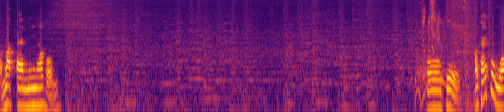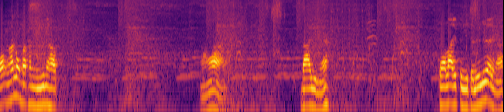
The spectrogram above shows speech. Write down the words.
สำหรับแปลนนี้นะครับผม โอเค เขาใช้ปู่วอล์กนะลงมาทางนี้นะครับอ่าได้อยู่นะก็ไล่ตีไปเรื่อยๆนะ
